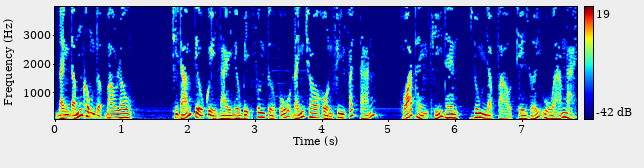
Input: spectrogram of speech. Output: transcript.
Đánh đấm không được bao lâu, thì đám tiểu quỷ này đều bị Phương Tử Vũ đánh cho hồn phi phách tán, hóa thành khí đen dung nhập vào thế giới u ám này.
